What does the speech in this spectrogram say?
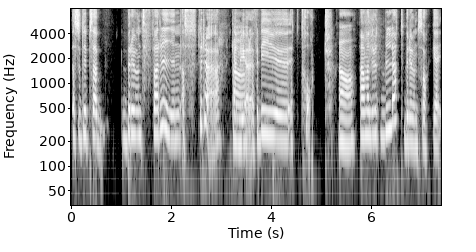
alltså typ så här, brunt farin, alltså strö kan Ja. du göra, för det är ju ett torrt. Ja, Använder du ett blött brunt socker,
